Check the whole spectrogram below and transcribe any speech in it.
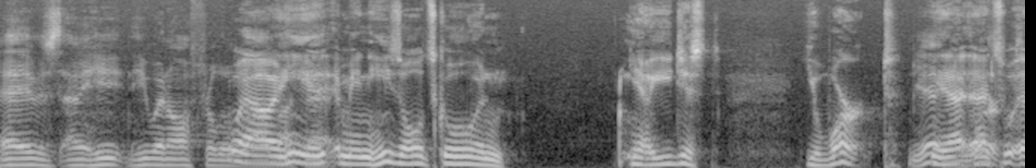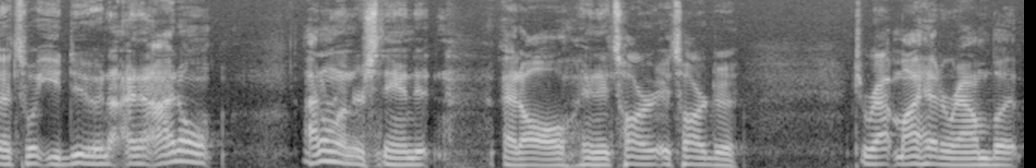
It was. I mean, he he went off for a little Well, while. and he, that. I mean, he's old school, and you know, you just you worked. Yeah, You know, you that's worked. what that's what you do, and I, I don't I don't understand it at all, and it's hard it's hard to to wrap my head around. But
